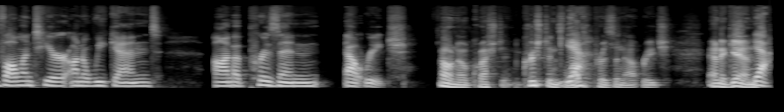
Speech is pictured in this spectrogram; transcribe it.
volunteer on a weekend on a prison outreach? Oh, no question. Christians Yeah. love prison outreach. And again, Yeah.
